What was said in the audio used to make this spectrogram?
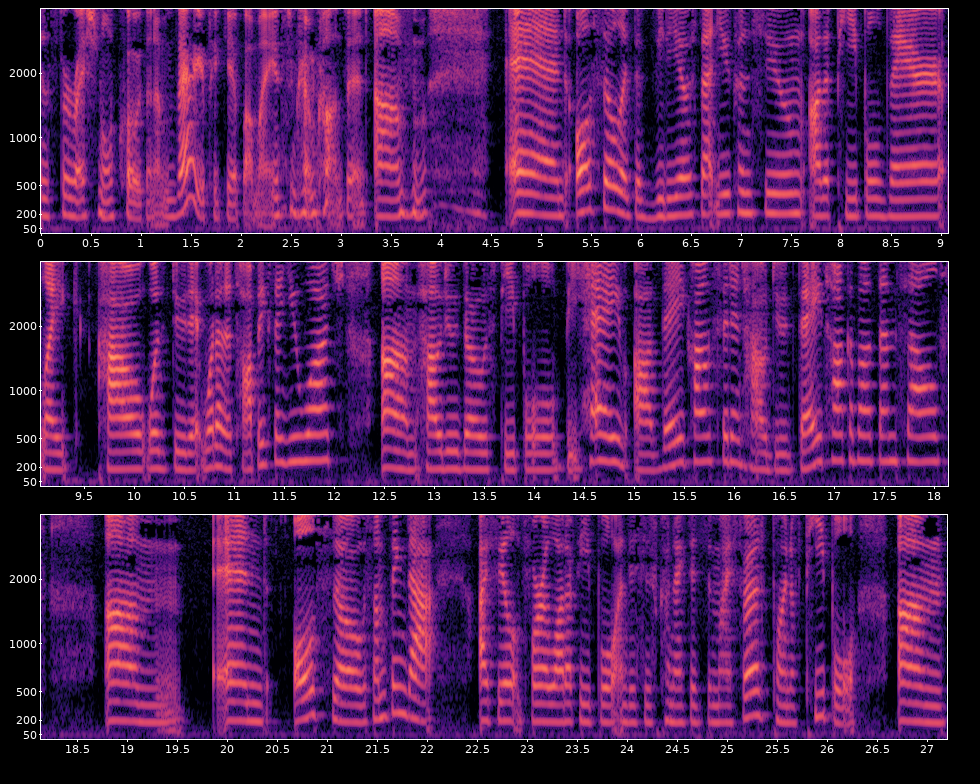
inspirational quotes and i'm very picky about my instagram content. Um and also like the videos that you consume are the people there? Like how what do they what are the topics that you watch? Um, how do those people behave? Are they confident? How do they talk about themselves? Um, and also something that i feel for a lot of people and this is connected to my first point of people um,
